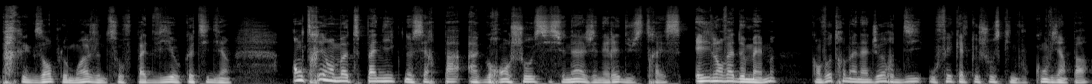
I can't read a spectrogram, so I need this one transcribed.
Par exemple, moi, je ne sauve pas de vie au quotidien. Entrer en mode panique ne sert pas à grand chose si ce n'est à générer du stress. Et il en va de même quand votre manager dit ou fait quelque chose qui ne vous convient pas.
